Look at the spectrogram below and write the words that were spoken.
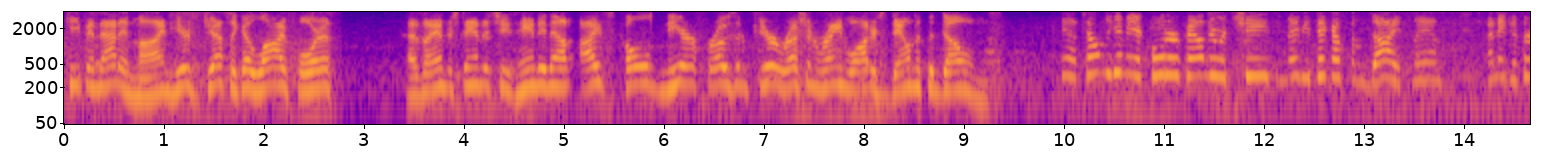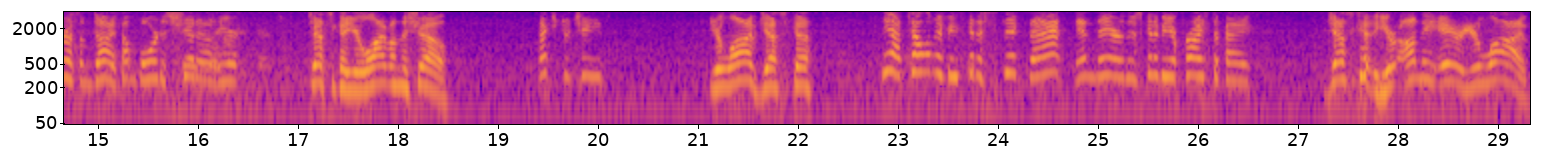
Keeping that in mind, here's Jessica live for us. As I understand it, she's handing out ice cold, near frozen, pure Russian rainwaters down at the domes. Yeah, tell them to give me a quarter pounder with cheese and maybe pick up some dice, man. I need to throw some dice. I'm bored as shit out here. Jessica, you're live on the show. Extra cheese. You're live, Jessica. Yeah, tell him if he's gonna stick that in there, there's gonna be a price to pay. Jessica, you're on the air. You're live.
